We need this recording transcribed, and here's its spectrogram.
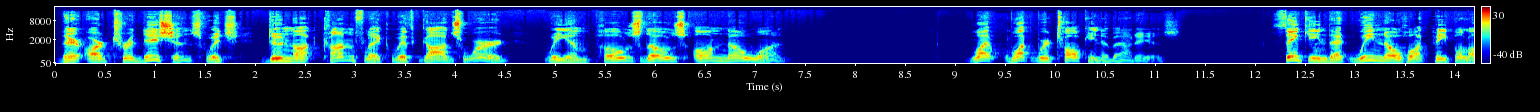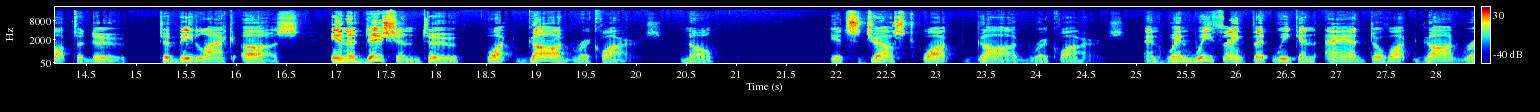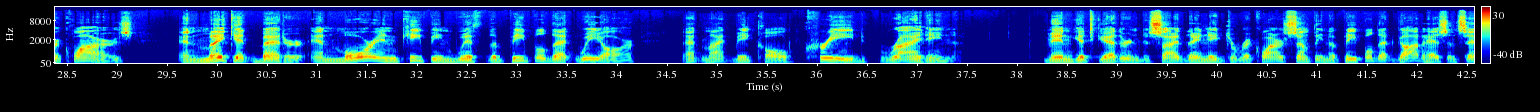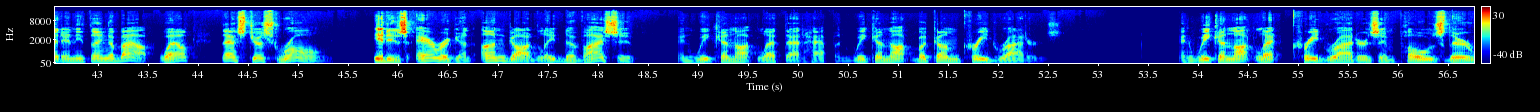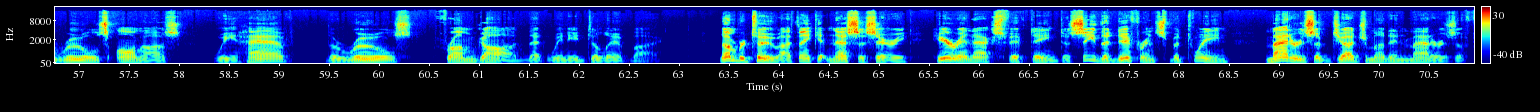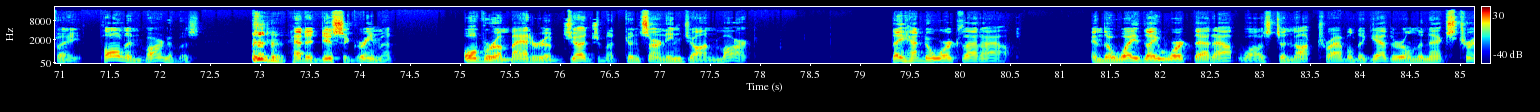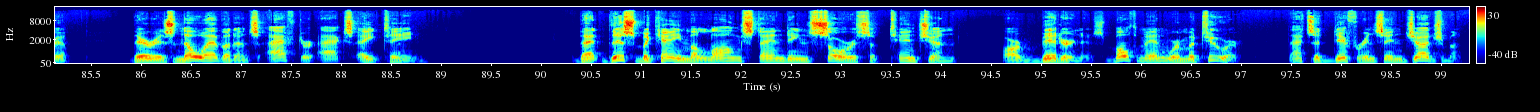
There are traditions which do not conflict with God's Word. We impose those on no one. What, what we're talking about is thinking that we know what people ought to do to be like us, in addition to what God requires. No, it's just what God requires. And when we think that we can add to what God requires and make it better and more in keeping with the people that we are, that might be called creed writing. Men get together and decide they need to require something of people that God hasn't said anything about. Well, that's just wrong. It is arrogant, ungodly, divisive, and we cannot let that happen. We cannot become creed writers. And we cannot let creed writers impose their rules on us. We have the rules from God that we need to live by. Number two, I think it necessary here in Acts 15 to see the difference between matters of judgment and matters of faith. Paul and Barnabas had a disagreement over a matter of judgment concerning John Mark. They had to work that out. And the way they worked that out was to not travel together on the next trip. There is no evidence after Acts 18 that this became a long standing source of tension or bitterness. Both men were mature. That's a difference in judgment.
